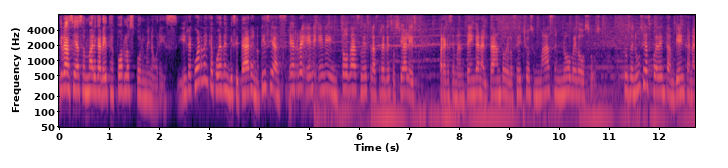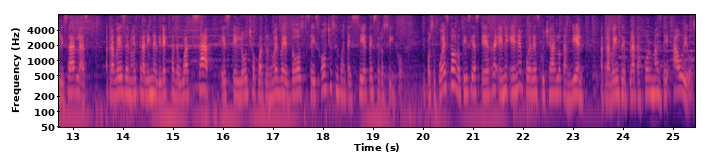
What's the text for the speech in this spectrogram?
Gracias, Margareta, por los pormenores. Y recuerden que pueden visitar Noticias RNN en todas nuestras redes sociales para que se mantengan al tanto de los hechos más novedosos. Sus denuncias pueden también canalizarlas a través de nuestra línea directa de WhatsApp, es el 849-268-5705. Y por supuesto, Noticias RNN puede escucharlo también a través de plataformas de audios.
